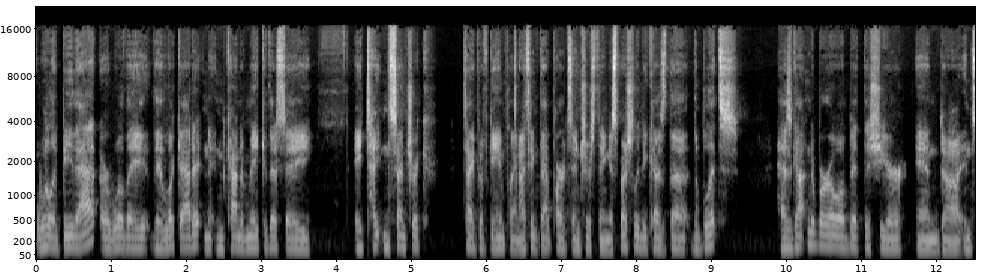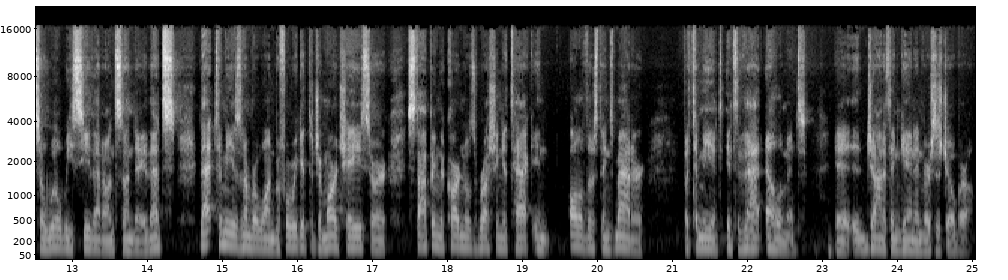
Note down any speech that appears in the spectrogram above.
will it be that, or will they they look at it and, and kind of make this a a Titan centric type of game plan? I think that part's interesting, especially because the the blitz has gotten to Burrow a bit this year, and uh, and so will we see that on Sunday? That's that to me is number one. Before we get to Ja'Marr Chase or stopping the Cardinals' rushing attack, and all of those things matter, but to me, it's it's that element: it, uh, Jonathan Gannon versus Joe Burrow.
